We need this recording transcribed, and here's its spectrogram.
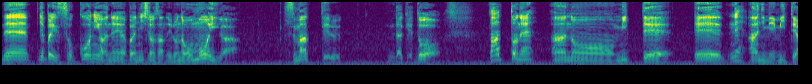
で、やっぱりそこにはね、やっぱり西野さんのいろんな思いが詰まってるんだけど、パッとね、あのー、見て、えー、ね、アニメ見て、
